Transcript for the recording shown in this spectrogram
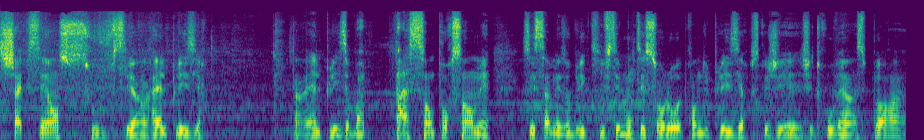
chaque séance c'est un réel plaisir un réel plaisir bah, pas à 100% mais c'est ça mes objectifs c'est monter sur l'eau et prendre du plaisir parce que j'ai trouvé un sport euh,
